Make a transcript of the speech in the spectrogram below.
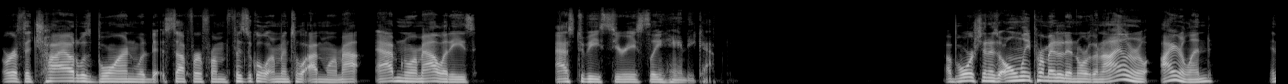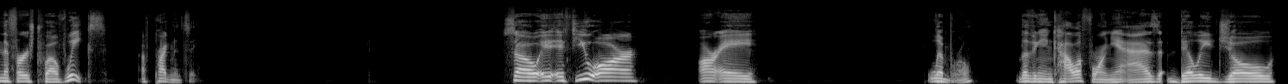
or if the child was born would suffer from physical or mental abnorma- abnormalities as to be seriously handicapped. Abortion is only permitted in Northern Ireland in the first 12 weeks of pregnancy. So if you are are a liberal living in California as Billie Joe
